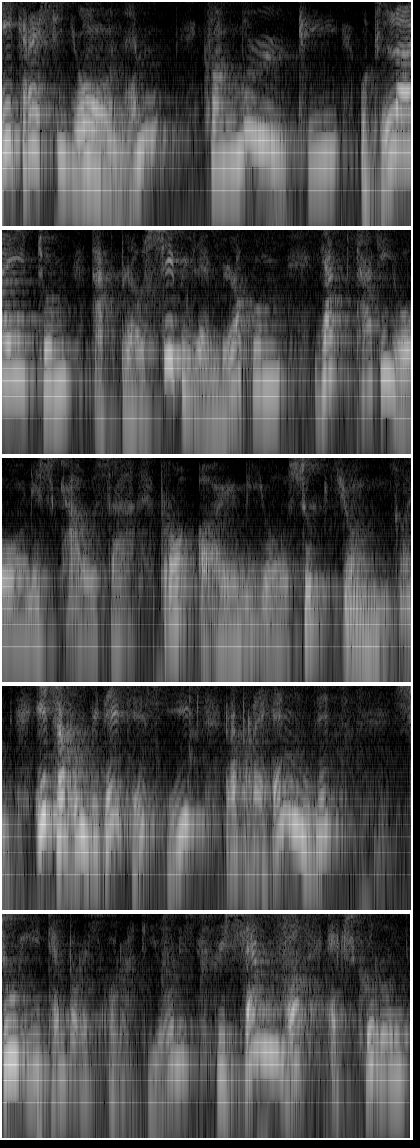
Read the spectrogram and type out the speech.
Egressionem quam multi ut laetum ac plausibilem locum jactationis causa pro oemio subjungunt. Iterum videtis hic reprehendit sui temporis orationis, qui semper excurrunt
